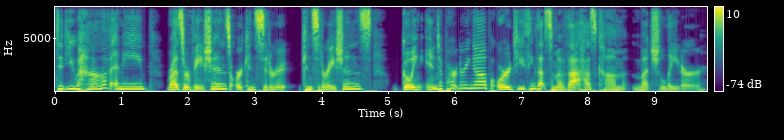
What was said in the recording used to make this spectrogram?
did you have any reservations or consider considerations going into partnering up or do you think that some of that has come much later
